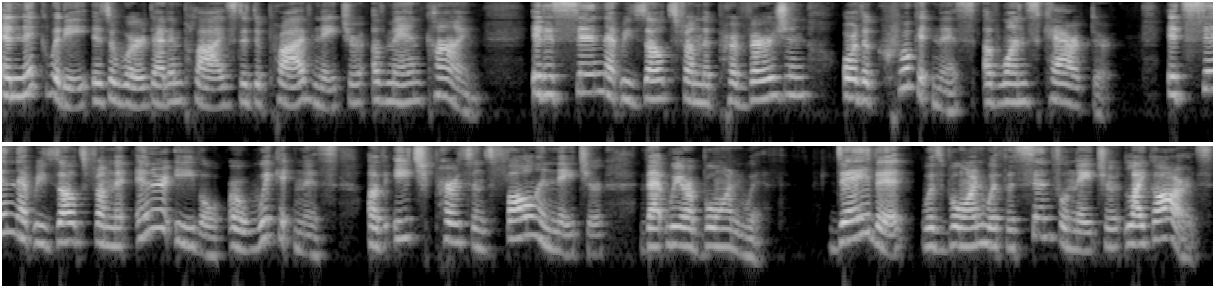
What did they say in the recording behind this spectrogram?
Iniquity is a word that implies the deprived nature of mankind. It is sin that results from the perversion or the crookedness of one's character. It's sin that results from the inner evil or wickedness of each person's fallen nature that we are born with. David was born with a sinful nature like ours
